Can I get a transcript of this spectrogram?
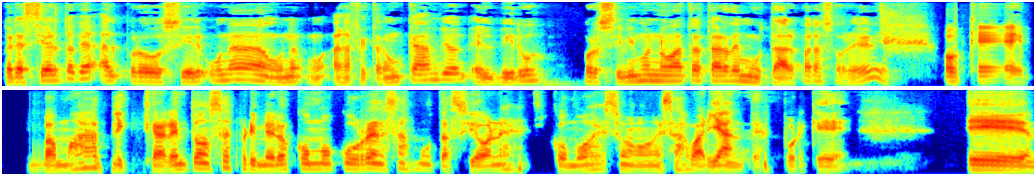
Pero es cierto que al producir una, al afectar un cambio, el virus por sí mismo no va a tratar de mutar para sobrevivir. Ok, vamos a explicar entonces primero cómo ocurren esas mutaciones y cómo son esas variantes, porque eh,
